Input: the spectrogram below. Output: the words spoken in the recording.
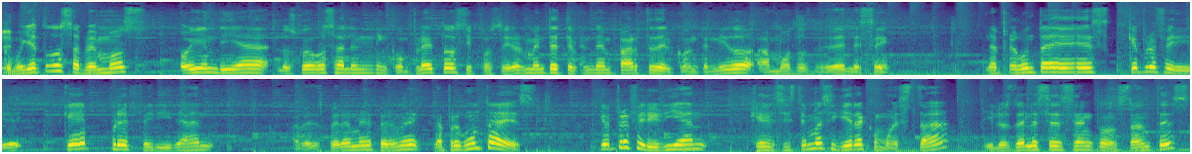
Como ya todos sabemos, hoy en día los juegos salen incompletos y posteriormente te venden parte del contenido a modo de DLC. La pregunta es, ¿qué, preferir- qué preferirán? A ver, espérenme, espérenme. La pregunta es, ¿qué preferirían que el sistema siguiera como está y los DLC sean constantes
